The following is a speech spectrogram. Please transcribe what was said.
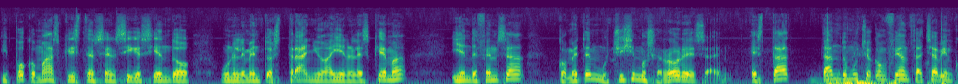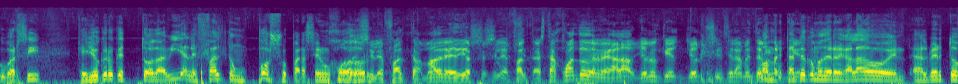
y poco más. Christensen sigue siendo un elemento extraño ahí en el esquema. Y en defensa, cometen muchísimos errores. Está dando mucha confianza a Xavi en Cubarsí, que yo creo que todavía le falta un pozo para ser un Joder, jugador. si le falta, madre de Dios que si le falta. Está jugando de regalado. Yo no entiendo, yo sinceramente Hombre, tanto como de regalado en Alberto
